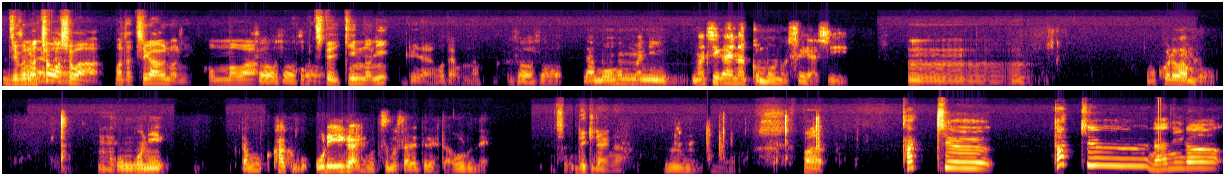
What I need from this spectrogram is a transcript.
自分の長所はまた違うのに、ほんまはそうそうそうこっちで生きんのに、みたいなことやもんな。そうそう。だもうほんまに間違いなくものせいやし。うんうんうんうんうん。もうこれはもう今後に多分各俺以外にも潰されてる人はおるね。歴代な。うん。まあ、卓球、卓球何が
